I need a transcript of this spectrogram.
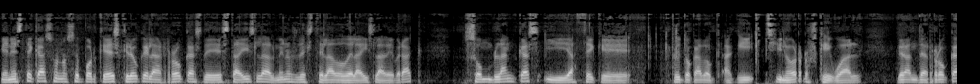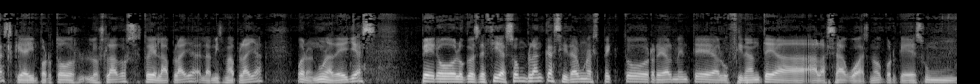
En este caso, no sé por qué es, creo que las rocas de esta isla, al menos de este lado de la isla de Brac, son blancas y hace que estoy tocado aquí chinorros que igual grandes rocas que hay por todos los lados. Estoy en la playa, en la misma playa, bueno, en una de ellas. Pero lo que os decía, son blancas y dan un aspecto realmente alucinante a, las aguas, ¿no? Porque es un,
